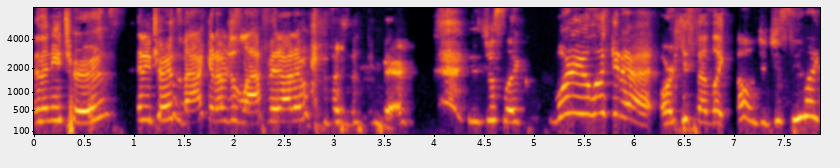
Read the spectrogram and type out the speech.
and then he turns and he turns back and I'm just laughing at him because there's nothing there. He's just like, "What are you looking at?" Or he said like, "Oh, did you see like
